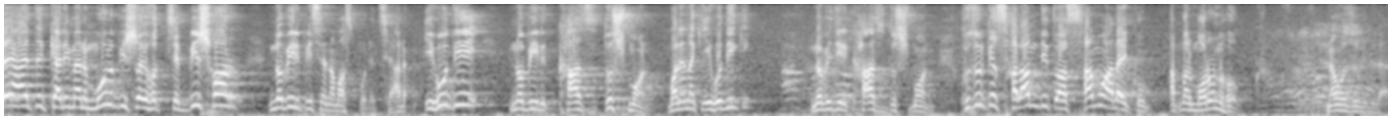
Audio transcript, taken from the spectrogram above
এই আয়তে ক্যারিমের মূল বিষয় হচ্ছে বিশর নবীর পিছে নামাজ পড়েছে। আর ইহুদি নবীর খাস দুশ্মন। বলে নাকি ইহুদি কি? নবীজির খাস দুশ্মন। হুজুরকে সালাম দিত, আসসালামু আলাইকুম। আপনার মরণ হোক। নওয়াজুবিল্লাহ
